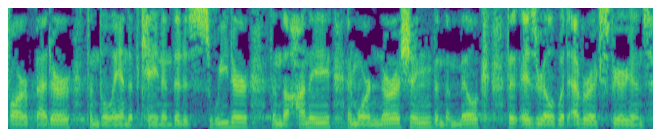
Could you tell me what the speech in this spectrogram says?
far better than the land of Canaan, that is sweeter than the honey and more nourishing than the milk that Israel would ever experience,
